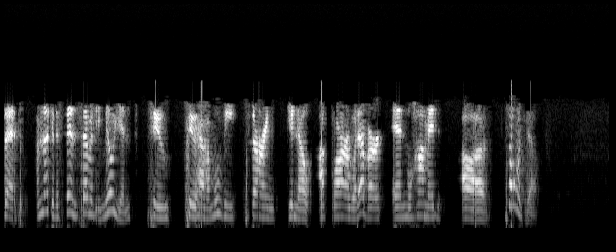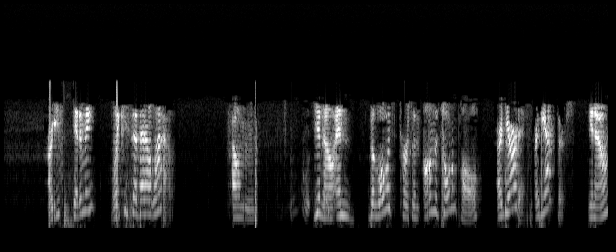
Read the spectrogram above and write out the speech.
said, I'm not going to spend 70 million to to have a movie starring, you know, Akbar or whatever and Muhammad uh so and so. Are you kidding me? Like he said that out loud. Um you know, and the lowest person on the totem pole are the artists, are the actors. You know?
